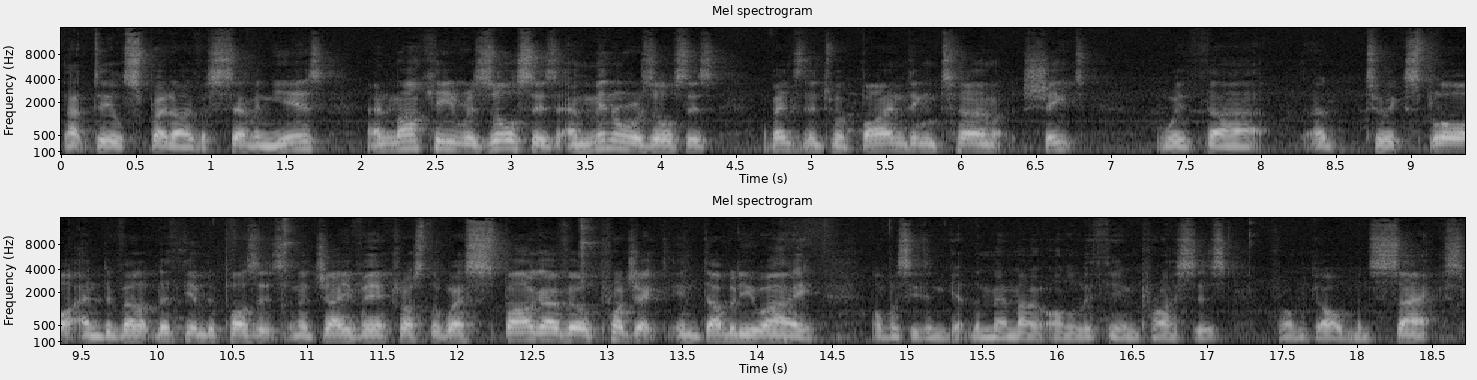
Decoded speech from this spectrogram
That deal spread over seven years, and Marquee Resources and Mineral Resources have entered into a binding term sheet with uh, uh, to explore and develop lithium deposits in a JV across the West Spargoville project in WA. Obviously, didn't get the memo on lithium prices from Goldman Sachs.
